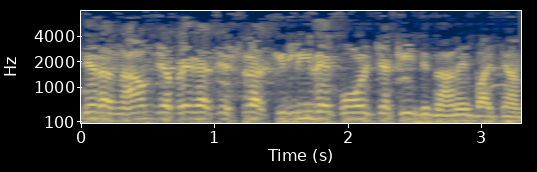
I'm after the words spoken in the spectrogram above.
ਜਿਹੜਾ ਨਾਮ ਜਪੇਗਾ, ਜਿਸ ਤਰ੍ਹਾਂ ਕਿੱਲੀ ਦੇ ਕੋਲ ਚੱਕੀ ਚ ਦਾਣੇ ਵੱਜ ਜਾਂਦੇ।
